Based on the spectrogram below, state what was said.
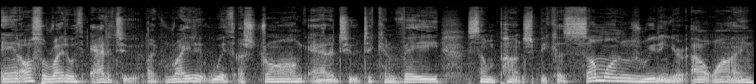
and also write it with attitude like write it with a strong attitude to convey some punch because someone who's reading your outline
